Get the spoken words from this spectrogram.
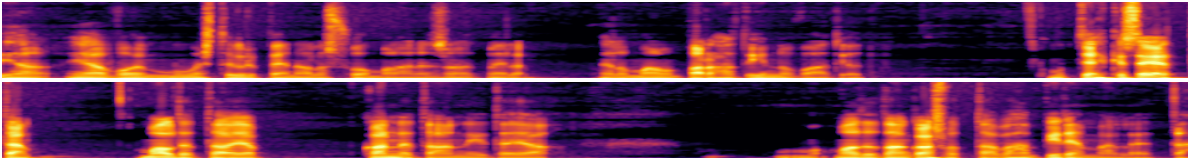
että ihan, ihan voi mun mielestä ylpeänä olla suomalainen sanoa, että meillä, meillä on maailman parhaat innovaatiot. Mutta ehkä se, että maltetaan ja kannetaan niitä ja maltetaan kasvattaa vähän pidemmälle, että,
